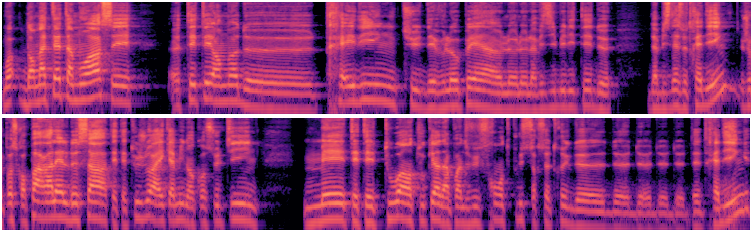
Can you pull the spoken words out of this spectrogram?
Moi, dans ma tête à moi, c'est euh, tu étais en mode euh, trading, tu développais la visibilité de d'un business de trading. Je pense qu'en parallèle de ça, tu étais toujours avec Amine en consulting, mais tu étais toi, en tout cas, d'un point de vue front, plus sur ce truc de trading.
